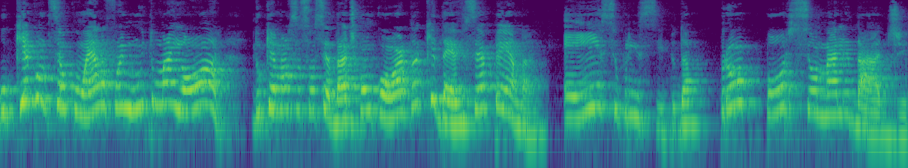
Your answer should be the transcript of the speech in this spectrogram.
o que aconteceu com ela foi muito maior do que a nossa sociedade concorda que deve ser a pena. É esse o princípio da proporcionalidade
